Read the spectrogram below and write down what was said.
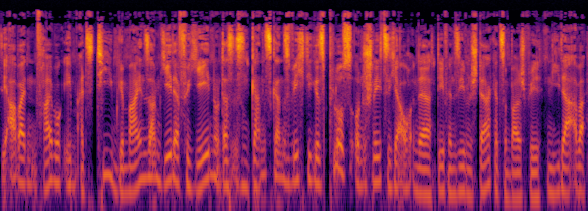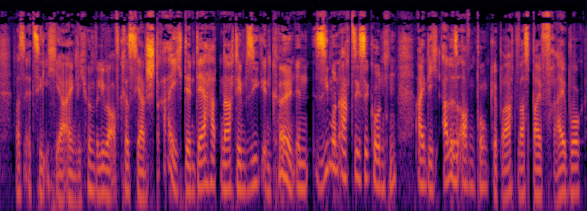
Sie arbeiten in Freiburg eben als Team, gemeinsam, jeder für jeden und das ist ein ganz, ganz wichtiges Plus und schlägt sich ja auch in der defensiven Stärke zum Beispiel nieder. Aber was erzähle ich hier eigentlich? Hören wir lieber auf Christian Streich, denn der hat nach dem Sieg in Köln in 87 Sekunden eigentlich alles auf den Punkt gebracht, was bei Freiburg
